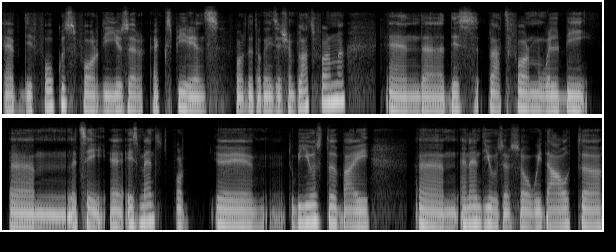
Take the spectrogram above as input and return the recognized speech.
have the focus for the user experience for the tokenization platform, and this platform will be, um, let's say, is meant for to be used by um, an end user, so without uh, uh,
